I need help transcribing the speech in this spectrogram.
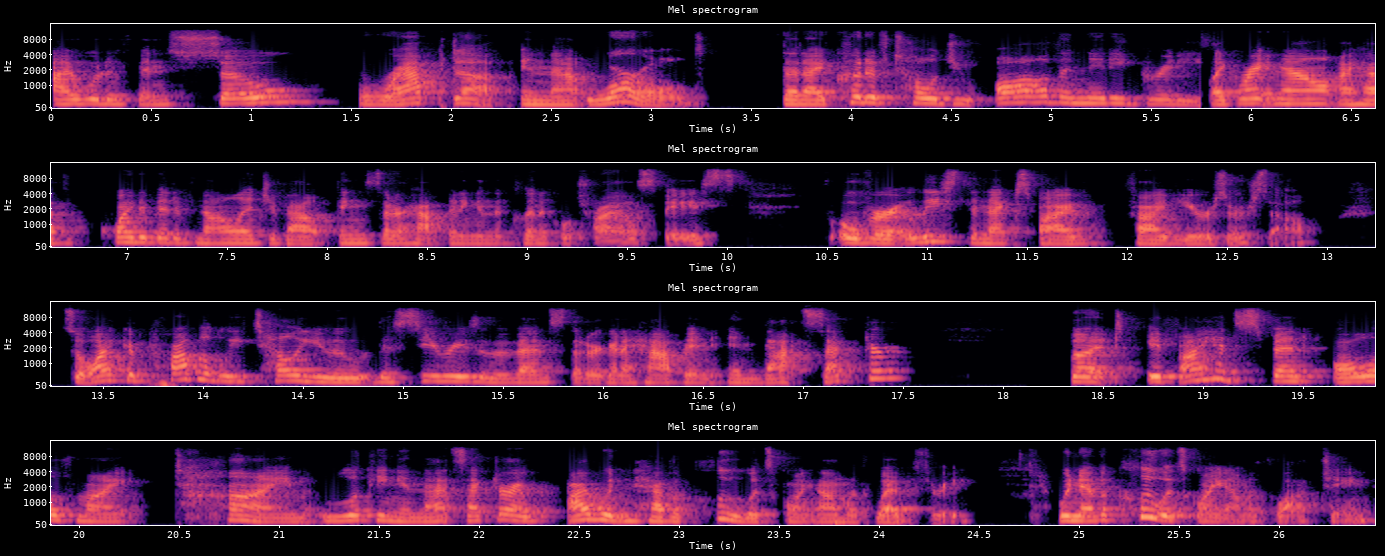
I would have been so wrapped up in that world that I could have told you all the nitty gritty. Like right now, I have quite a bit of knowledge about things that are happening in the clinical trial space over at least the next five five years or so. So I could probably tell you the series of events that are going to happen in that sector but if I had spent all of my time looking in that sector, I, I wouldn't have a clue what's going on with Web3. Wouldn't have a clue what's going on with blockchain,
